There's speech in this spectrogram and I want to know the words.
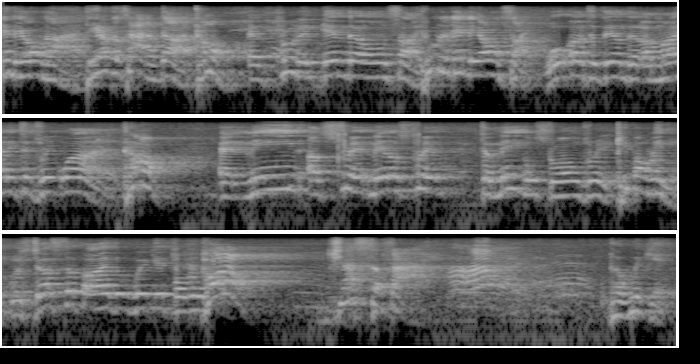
in their own eye. The other side of God. Come on. and prudent in their own sight. Prudent in their own sight. Woe unto them that are mighty to drink wine Come on. and mean of strength, men of strength to mingle strong drink, Keep on reading. which justify the wicked for the Hold on. Justify the wicked.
